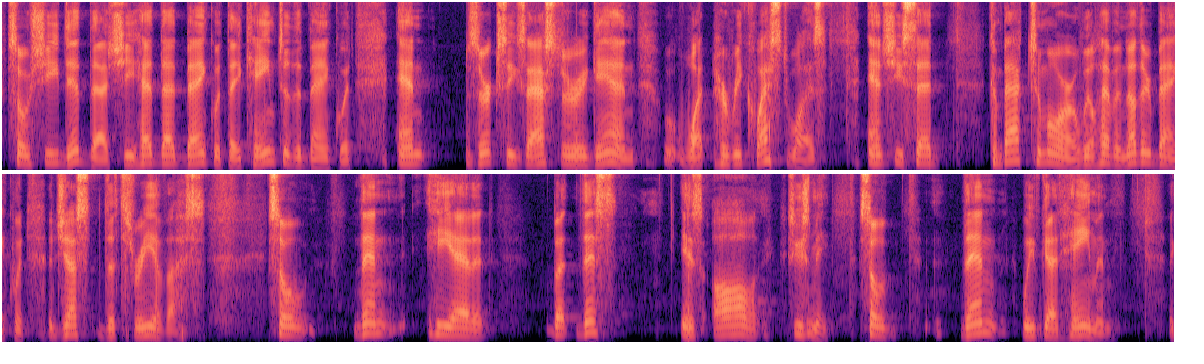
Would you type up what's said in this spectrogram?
So she did that. She had that banquet. They came to the banquet. And Xerxes asked her again what her request was. And she said, Come back tomorrow. We'll have another banquet, just the three of us. So then he added, But this is all, excuse me. So then we've got Haman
